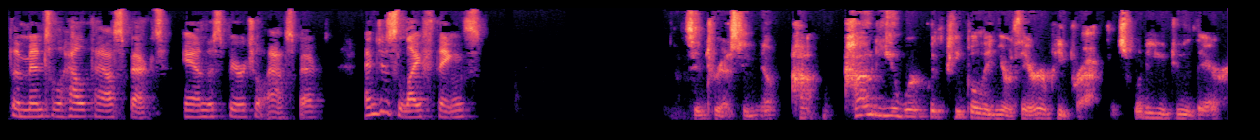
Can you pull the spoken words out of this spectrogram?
the mental health aspect and the spiritual aspect and just life things that's interesting now how, how do you work with people in your therapy practice what do you do there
